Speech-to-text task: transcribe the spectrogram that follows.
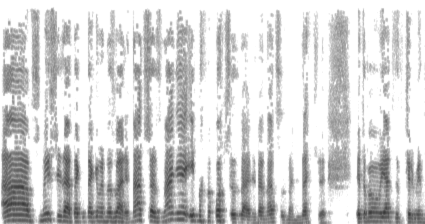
а в смысле, да, так, так мы назвали, надсознание и подсознание, да, надсознание, да, это, по-моему, я этот термин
